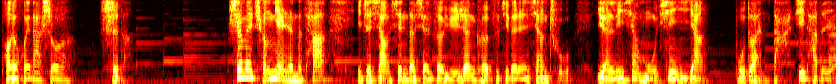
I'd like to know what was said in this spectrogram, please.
朋友回答说：“是的。”身为成年人的他，一直小心地选择与认可自己的人相处，远离像母亲一样不断打击他的人。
